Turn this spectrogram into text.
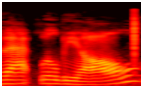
That will be all?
